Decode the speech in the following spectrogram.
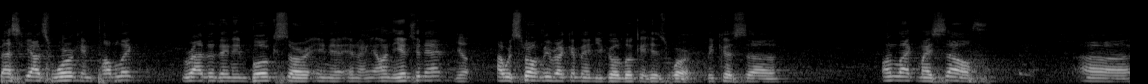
Basquiat's work in public rather than in books or in, a, in a, on the internet, Yep. I would strongly recommend you go look at his work because, uh, unlike myself, uh,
